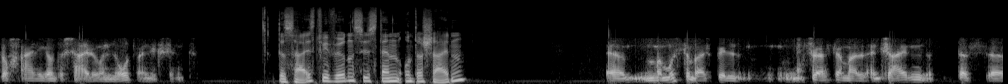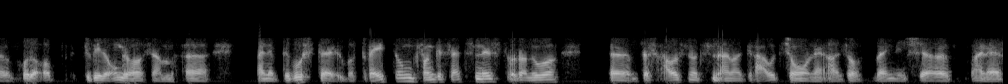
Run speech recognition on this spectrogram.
doch einige Unterscheidungen notwendig sind. Das heißt, wie würden Sie es denn unterscheiden? Ähm, man muss zum Beispiel zuerst einmal entscheiden, dass äh, oder ob ziviler Ungehorsam äh, eine bewusste Übertretung von Gesetzen ist oder nur das Ausnutzen einer Grauzone. Also wenn ich äh, eine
